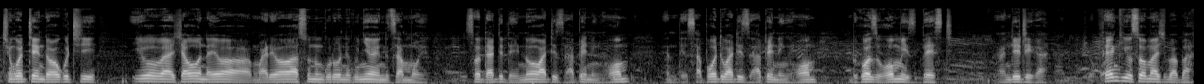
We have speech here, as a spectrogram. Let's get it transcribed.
Tingotendawo kuti ivo vachaona ivo mwari vavasununguro nekunyevenutsa mwoyo so that they know what is happening home and they support what is happening home because home is best. Handiti ka thank you so much baba.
